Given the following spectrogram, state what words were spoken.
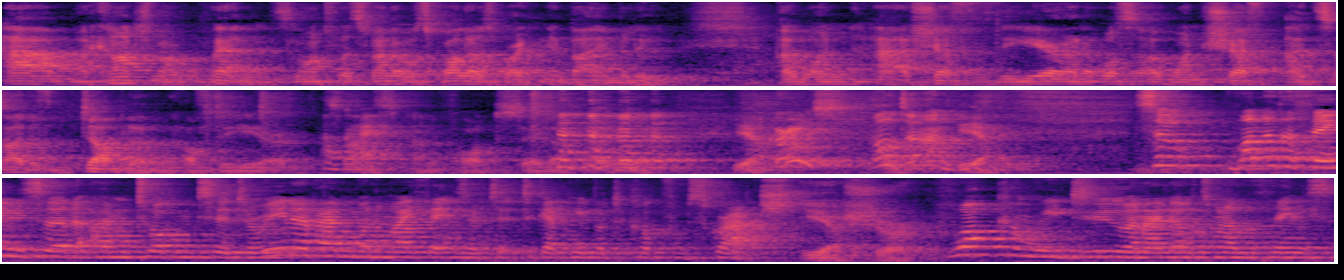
Um, I can't remember when. It's not. It's when I was while I was working in Ballymaloe. I won uh, Chef of the Year, and also I won Chef outside of Dublin of the Year. Okay. Sounds kind of odd to say that. yeah. Great. Well done. Yeah. So one of the things that I'm talking to Darina about, and one of my things are to, to get people to cook from scratch. Yeah. Sure. What can we do, and I know it's one of the things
